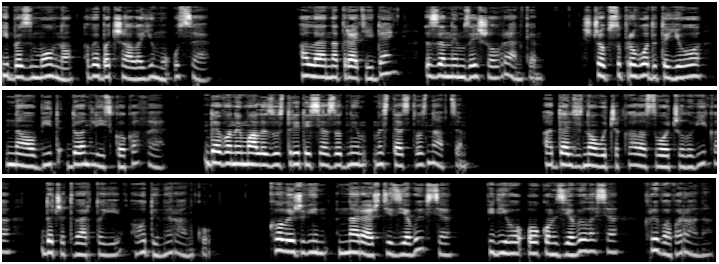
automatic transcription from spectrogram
і безмовно вибачала йому усе. Але на третій день за ним зайшов Ренкен, щоб супроводити його на обід до англійського кафе, де вони мали зустрітися з одним мистецтвознавцем. Адель знову чекала свого чоловіка до четвертої години ранку. Коли ж він нарешті з'явився, під його оком з'явилася кривава рана.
